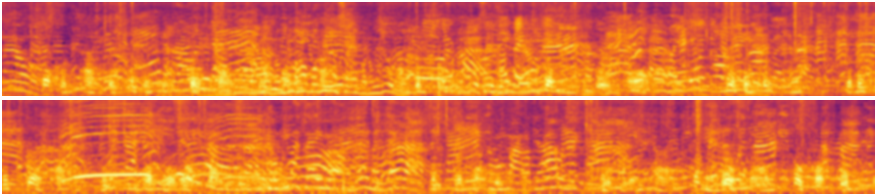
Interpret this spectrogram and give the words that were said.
เต้าและขนทางไปที่เป็นเปิดทางผมอยู่ห้องผมไม่ต้องใส่ผมอยู่นะผมอยู่ใส่ถุงแล้วจะมีโดยแท้พวกผมเป็น จะไม่คิดแก้ไขแต่ตัวรอดไปถุงมาใส่หมอนได้หรือว่าอันนี้ของเบาเท่านะคะผู้หญิงทางต้องมีโรคร้ายเข้าของกลุ่มบ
